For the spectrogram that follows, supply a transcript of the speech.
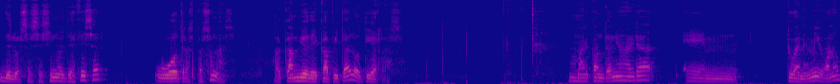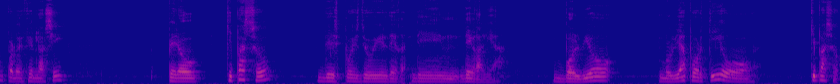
de los asesinos de César u otras personas, a cambio de capital o tierras. Marco Antonio era em, tu enemigo, ¿no? Por decirlo así. Pero, ¿qué pasó después de huir de, de Galia? ¿Volvió, ¿Volvió a por ti o qué pasó?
